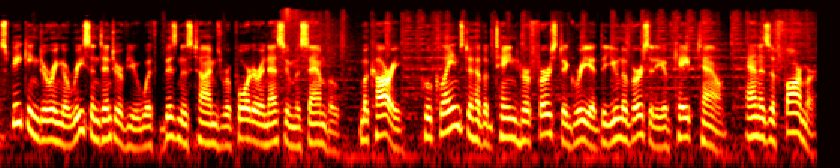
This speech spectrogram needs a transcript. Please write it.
Speaking during a recent interview with Business Times reporter Inesu Masambu, Makari, who claims to have obtained her first degree at the University of Cape Town and as a farmer,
